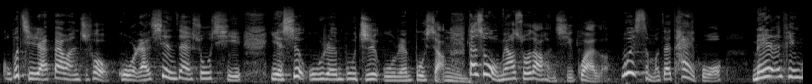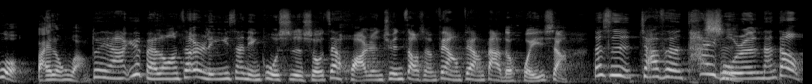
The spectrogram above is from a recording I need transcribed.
果不其然，拜完之后，果然现在舒淇也是无人不知，无人不晓。嗯、但是我们要说到很奇怪了，为什么在泰国？没人听过白龙王，对啊，因为白龙王在二零一三年过世的时候，在华人圈造成非常非常大的回响。但是加分，泰国人难道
